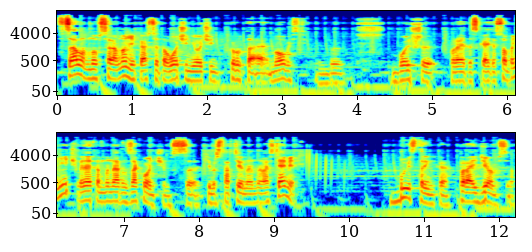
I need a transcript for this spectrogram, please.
В целом, но все равно, мне кажется, это очень и очень крутая новость. Как бы больше про это сказать особо нечего. И на этом мы, наверное, закончим с киберспортивными новостями. Быстренько пройдемся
